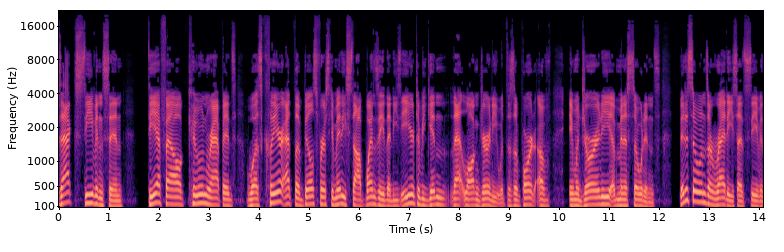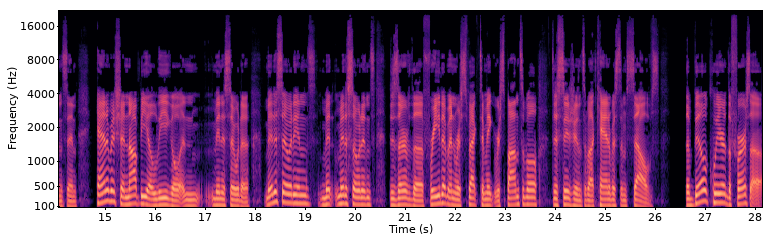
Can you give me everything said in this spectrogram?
Zach Stephenson, DFL Coon Rapids, was clear at the bill's first committee stop Wednesday that he's eager to begin that long journey with the support of a majority of Minnesotans. Minnesotans are ready, said Stephenson. Cannabis should not be illegal in Minnesota. Minnesotans Minnesotans deserve the freedom and respect to make responsible decisions about cannabis themselves. The bill cleared the first uh,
